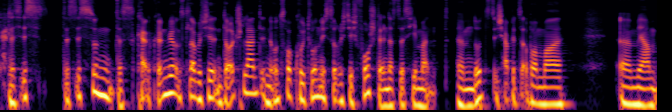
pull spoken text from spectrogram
Ja, das ist, das ist so ein, das können wir uns, glaube ich, hier in Deutschland in unserer Kultur nicht so richtig vorstellen, dass das jemand ähm, nutzt. Ich habe jetzt aber mal, ähm, ja,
